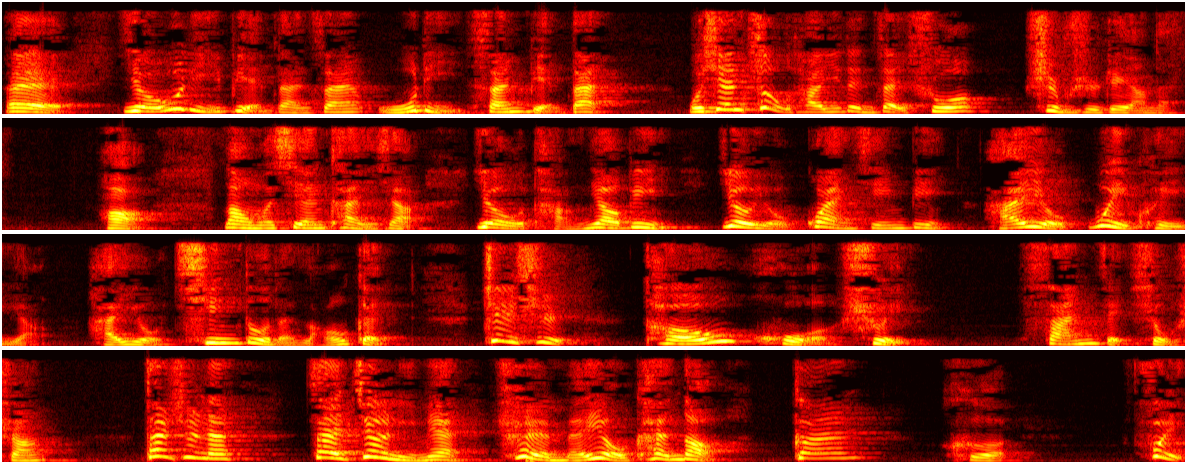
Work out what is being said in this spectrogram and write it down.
哎。有理扁担三，无理三扁担。我先揍他一顿再说，是不是这样的？好，那我们先看一下，有糖尿病，又有冠心病，还有胃溃疡，还有轻度的脑梗，这是头、火、水三者受伤。但是呢，在这里面却没有看到肝和肺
